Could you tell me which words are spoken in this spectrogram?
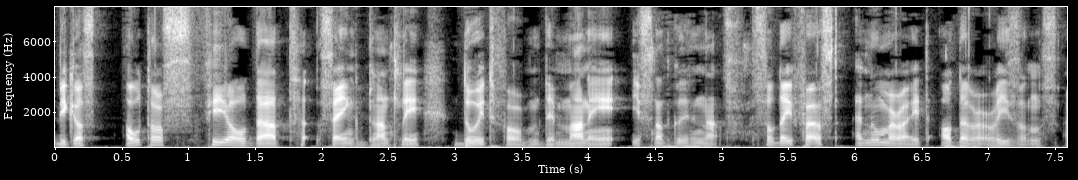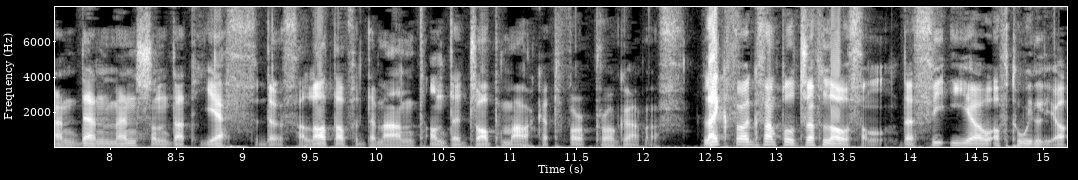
because authors feel that saying bluntly, do it for the money, is not good enough. So they first enumerate other reasons and then mention that yes, there's a lot of demand on the job market for programmers. Like for example Jeff Lawson, the CEO of Twilio,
